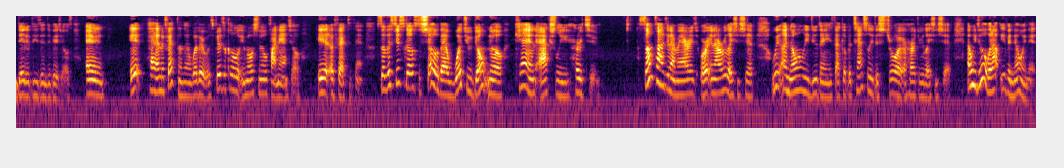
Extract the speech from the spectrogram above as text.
dated these individuals, and it had an effect on them, whether it was physical, emotional, financial. It affected them. So this just goes to show that what you don't know can actually hurt you. Sometimes in our marriage or in our relationship, we unknowingly do things that could potentially destroy or hurt the relationship, and we do it without even knowing it.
